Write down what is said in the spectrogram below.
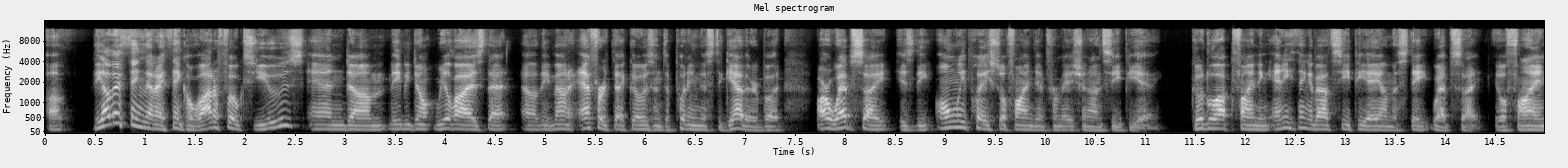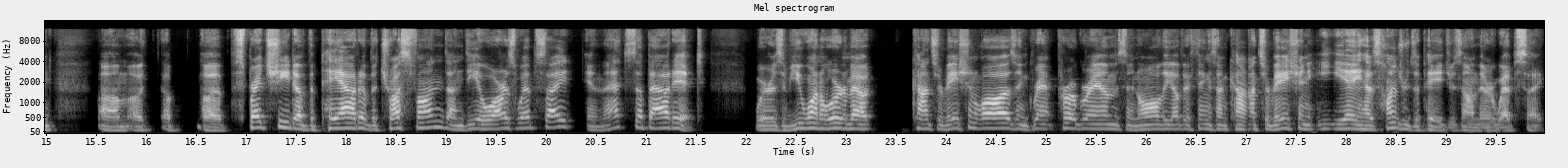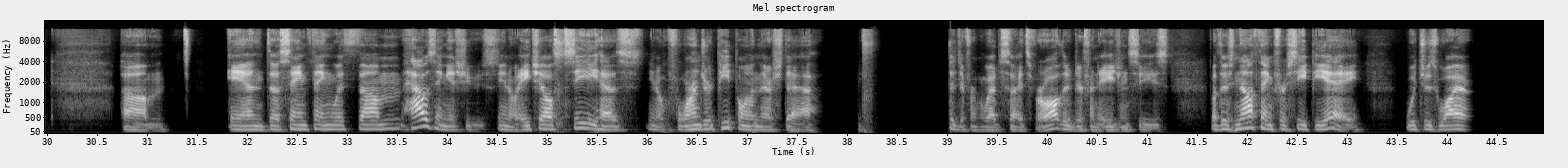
Uh, the other thing that I think a lot of folks use and um, maybe don't realize that uh, the amount of effort that goes into putting this together, but our website is the only place you'll find information on CPA. Good luck finding anything about CPA on the state website. You'll find um, a, a, a spreadsheet of the payout of the trust fund on DOR's website, and that's about it. Whereas if you want to learn about conservation laws and grant programs and all the other things on conservation, EEA has hundreds of pages on their website. Um, and the same thing with um, housing issues. You know, HLC has, you know, 400 people in their staff, different websites for all their different agencies, but there's nothing for CPA, which is why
